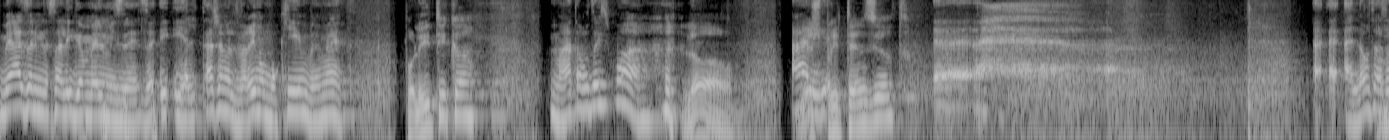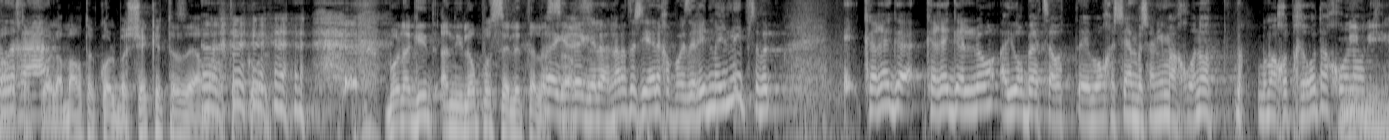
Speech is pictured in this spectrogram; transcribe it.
מאז אני מנסה להיגמל מזה. זה, היא, היא עלתה שם על דברים עמוקים, באמת. פוליטיקה? מה אתה רוצה לשמוע? לא. אה, יש פרטנזיות? אני לא רוצה לעשות אמרת לך... הכל, אמרת הכל בשקט הזה, אמרת הכל. בוא נגיד, אני לא פוסלת על הסף. רגע, רגע, לא, אני לא רוצה שיהיה לך פה איזה read my lips, אבל אה, כרגע, כרגע לא, היו הרבה הצעות, אה, ברוך השם, בשנים האחרונות, במערכות בחירות האחרונות. ממי?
